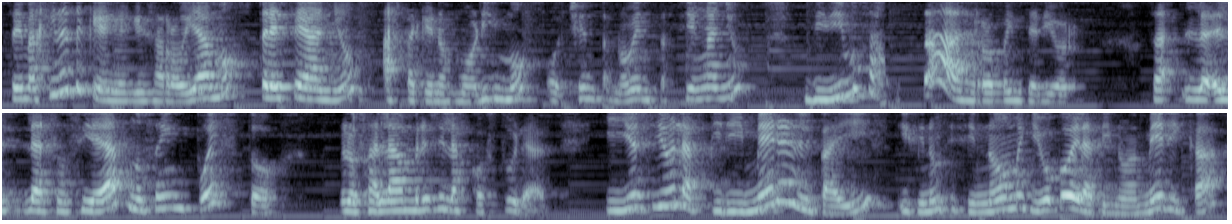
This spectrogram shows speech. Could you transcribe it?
O sea, imagínate que desarrollamos 13 años hasta que nos morimos, 80, 90, 100 años, vivimos ajustadas de ropa interior. O sea, la, la sociedad nos ha impuesto los alambres y las costuras. y yo he sido la primera en el país, y si no, si no me equivoco, de Latinoamérica,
